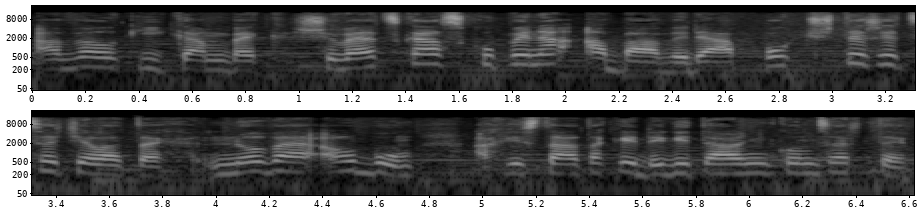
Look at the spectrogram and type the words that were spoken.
A velký comeback. Švédská skupina ABBA vydá po 40 letech nové album a chystá taky digitální koncerty.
